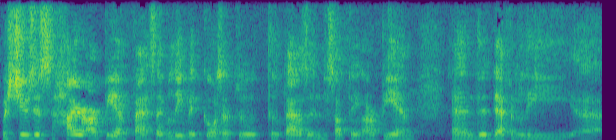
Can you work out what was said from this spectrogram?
which uses higher RPM fans. I believe it goes up to 2,000 something RPM, and definitely. Uh,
